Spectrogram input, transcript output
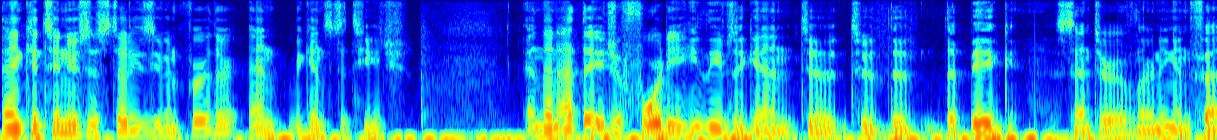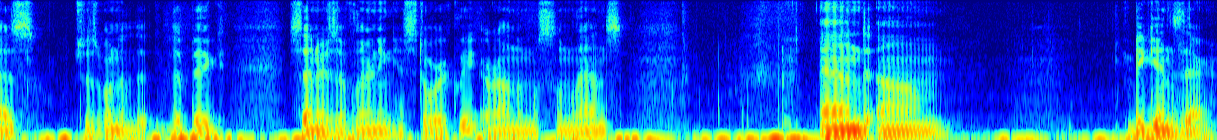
and continues his studies even further and begins to teach. And then at the age of 40, he leaves again to, to the, the big center of learning in Fez, which is one of the, the big centers of learning historically around the Muslim lands, and um, begins there.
